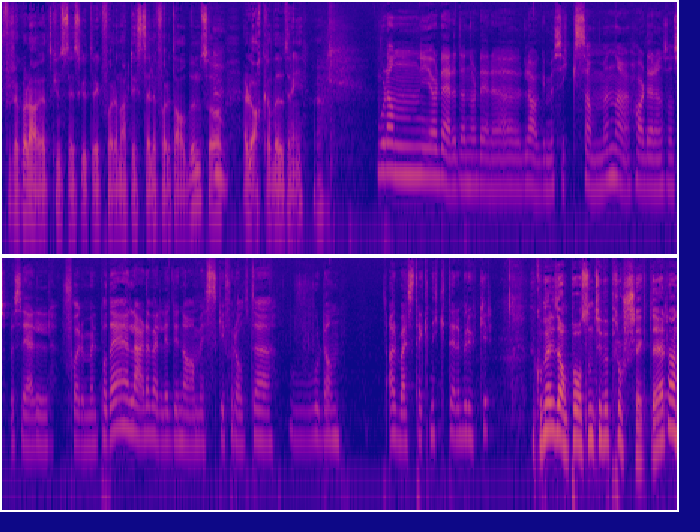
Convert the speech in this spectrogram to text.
forsøke å lage et kunstnerisk uttrykk for en artist eller for et album, så Mm. er du akkurat det du trenger. Hvordan gjør dere det når dere lager musikk sammen? Har dere en sånn spesiell formel på det, eller er det veldig dynamisk i forhold til hvordan arbeidsteknikk dere bruker? Det kommer litt an på hvilken type prosjekt det er, da.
